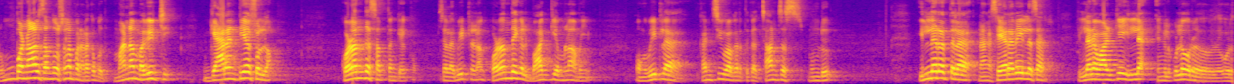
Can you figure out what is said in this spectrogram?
ரொம்ப நாள் சந்தோஷம்லாம் இப்போ நடக்க போகுது. மன மகிழ்ச்சி. கேரண்டியாக சொல்லலாம். குழந்த சத்தம் கேட்கும். சில வீட்டிலலாம் குழந்தைகள் பாக்கியம்லாம் அமையும். உங்கள் வீட்டில் கன்சீவ் ஆகிறதுக்கு சான்சஸ் உண்டு. இல்லறத்தில் நாங்கள் சேரவே இல்லை சார் இல்லற வாழ்க்கையே இல்லை. எங்களுக்குள்ளே ஒரு ஒரு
